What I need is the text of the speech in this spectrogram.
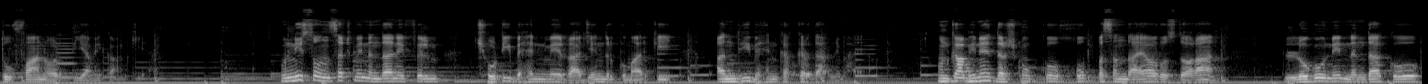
तूफ़ान और दिया में काम किया। उन्नीस में नंदा ने फ़िल्म छोटी बहन में राजेंद्र कुमार की अंधी बहन का किरदार निभाया। उनका अभिनय दर्शकों को खूब पसंद आया और उस दौरान लोगों ने नंदा को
